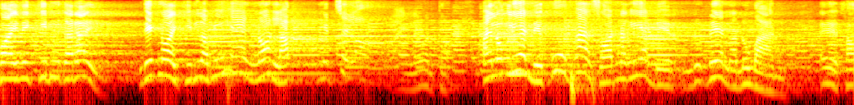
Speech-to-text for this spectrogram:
ควายนี่กินก็ได้ เด็กน้อยกินเราไม่แห้งนอนหลับเม็ดใช่เราไปแล้วมันต่อไปโรงเรียนเด็กกู้ผ้าสอนนักเรียนเด็กเรียนอนุบาลเออเขา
